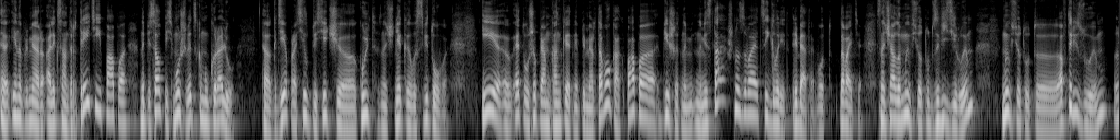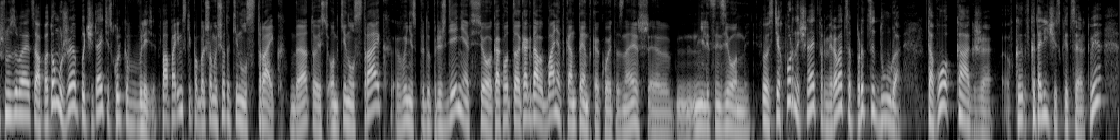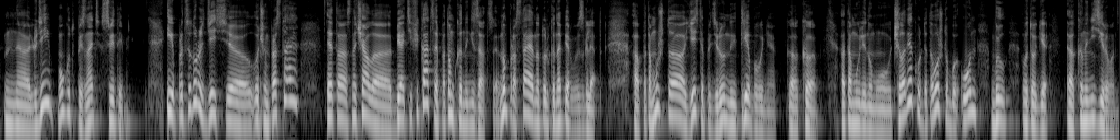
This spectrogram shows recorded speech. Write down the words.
Э, и, например, Александр III, папа, написал письмо шведскому королю, где просил пресечь э, культ значит, некоего святого. И э, это уже прям конкретный пример того, как папа пишет на, на места, что называется, и говорит, ребята, вот давайте, сначала мы все тут завизируем, мы все тут э, авторизуем, что называется, а потом уже почитайте, сколько влезет. Папа Римский, по большому счету, кинул страйк, да, то есть он кинул страйк, вынес предупреждение, все, как вот когда банят контент какой-то, знаешь, э, нелицензионный. С тех пор начинает формироваться процедура того, как же в католической церкви Э, людей могут признать святыми. И процедура здесь э, очень простая. Это сначала биотификация, потом канонизация. Ну, простая она только на первый взгляд. А, потому что есть определенные требования к тому или иному человеку для того, чтобы он был в итоге э, канонизирован.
